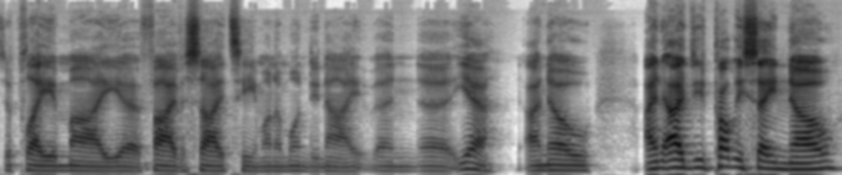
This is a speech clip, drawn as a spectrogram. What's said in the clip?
to play in my uh, five-a-side team on a Monday night, then yeah, I know. I, I'd probably say no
